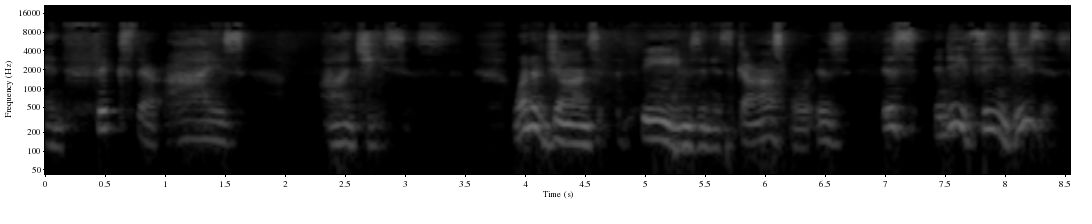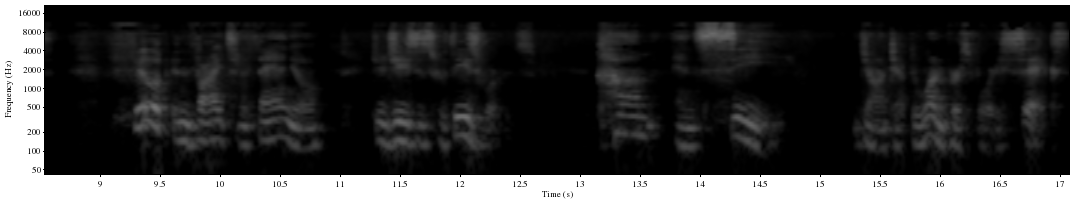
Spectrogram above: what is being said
and fix their eyes on Jesus. One of John's themes in his gospel is, is indeed seeing Jesus. Philip invites Nathanael to Jesus with these words Come and see. John chapter 1, verse 46.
